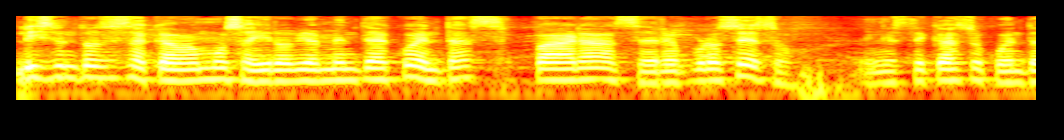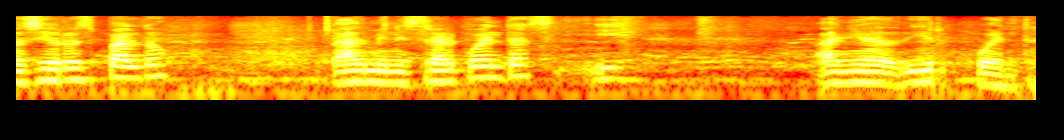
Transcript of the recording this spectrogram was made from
Listo entonces acá vamos a ir obviamente a cuentas para hacer el proceso. En este caso cuentas y respaldo administrar cuentas y añadir cuenta.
